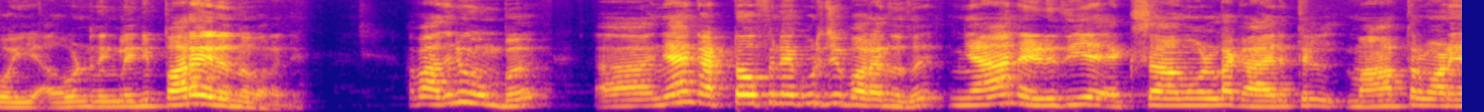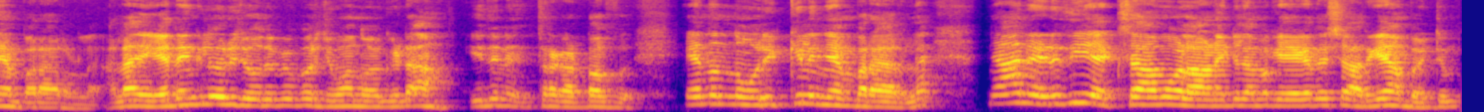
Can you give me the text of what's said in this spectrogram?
പോയി. അതുകൊണ്ട് നിങ്ങൾ ഇനി പറയരുതെന്ന് പറഞ്ഞു. അപ്പം അതിനു മുമ്പ് ഞാൻ കട്ട് ഓഫിനെ കുറിച്ച് പറയുന്നത് ഞാൻ എഴുതിയ എക്സാമുകളുടെ കാര്യത്തിൽ മാത്രമാണ് ഞാൻ പറയാറുള്ളത്. അല്ല ഏതെങ്കിലും ഒരു ചോദ്യപേപ്പർ ചുമ്മാ നോക്കിയിട്ട് ആ ഇതിന് ഇത്ര കട്ട് ഓഫ് എന്നൊന്നും ഒരിക്കലും ഞാൻ പറയാറില്ല. ഞാൻ എഴുതിയ എക്സാമുകളാണെങ്കിൽ നമുക്ക് ഏകദേശം അറിയാൻ പറ്റും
